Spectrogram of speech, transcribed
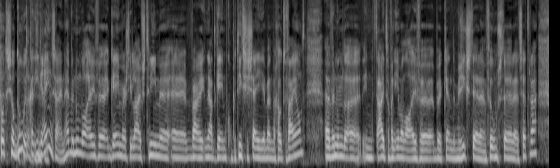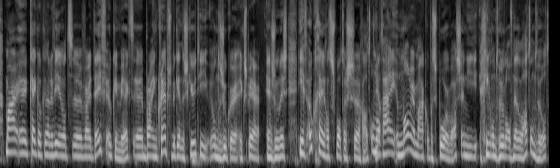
potentieel doelwit kan iedereen zijn. Hè? We noemen wel even gamers die live streamen, waar na het game competities zijn. Je bent mijn grote vijand. we noemden in het item van iemand al even bekende muzieksterren en filmsterren, et cetera. Maar kijk ook naar de wereld waar Dave ook in werkt. Brian Krebs, bekende security onderzoeker, expert en journalist, die heeft ook geregeld spotters gehad, omdat ja. hij een malwaremaker op het spoor was. En die ging onthullen of net al had onthuld.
